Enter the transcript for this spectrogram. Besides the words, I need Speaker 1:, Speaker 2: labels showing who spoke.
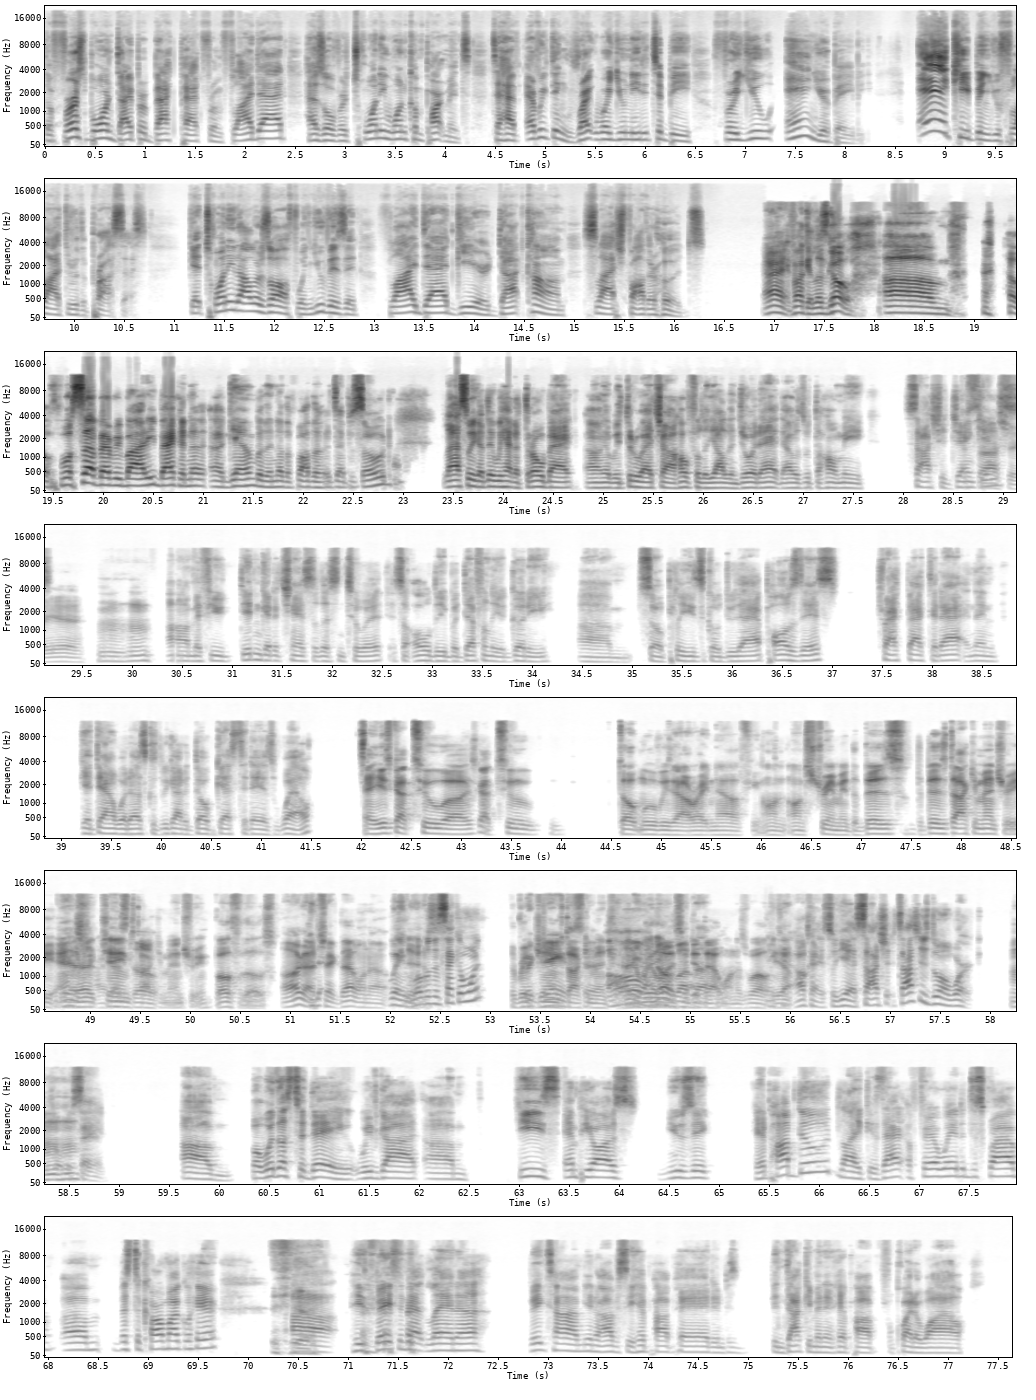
Speaker 1: The firstborn diaper backpack from Fly Dad has over 21 compartments to have everything right where you need it to be for you and your baby, and keeping you fly through the process. Get $20 off when you visit flydadgear.com slash fatherhoods. All right, fuck it, let's go. Um, what's up, everybody? Back in, again with another Fatherhoods episode. Last week, I think we had a throwback um, that we threw at y'all. Hopefully, y'all enjoyed that. That was with the homie Sasha Jenkins.
Speaker 2: Sasha, yeah.
Speaker 3: Mm-hmm.
Speaker 1: Um, if you didn't get a chance to listen to it, it's an oldie, but definitely a goodie. Um, so please go do that. Pause this, track back to that, and then get down with us because we got a dope guest today as well.
Speaker 3: Hey, he's got two. Uh, he's got two dope movies out right now. If you on on streaming, the Biz, the Biz documentary, and
Speaker 2: Yeah,
Speaker 3: the Rick James documentary. Both of those.
Speaker 2: Oh, I gotta
Speaker 1: And-
Speaker 2: check that one out.
Speaker 1: Wait,
Speaker 3: Yeah.
Speaker 1: what was the second one?
Speaker 3: The Rick,
Speaker 2: Rick
Speaker 3: James,
Speaker 2: James,
Speaker 3: documentary.
Speaker 1: Oh,
Speaker 3: I didn't
Speaker 1: I
Speaker 3: realize he did
Speaker 2: that
Speaker 3: that
Speaker 2: one.
Speaker 3: one as well.
Speaker 1: Okay,
Speaker 3: Yeah.
Speaker 1: Okay, so yeah, Sasha Sasha's doing work. Is what we're
Speaker 3: Mhm.
Speaker 1: saying. Um, but with us today, we've got um, he's NPR's music hip hop dude. Like, is that a fair way to describe um Mr. Carmichael here? Uh, he's based in Atlanta, big time, you know, obviously hip hop head and has been documenting hip hop for quite a while.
